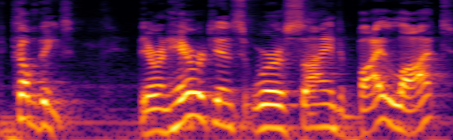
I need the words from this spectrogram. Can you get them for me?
A couple things. Their inheritance were assigned by Lot.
